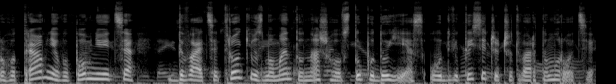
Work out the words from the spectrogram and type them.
1 травня, виповнюється 20 років з моменту нашого вступу до ЄС у 2004 році.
